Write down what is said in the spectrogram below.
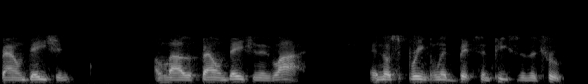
foundation, a lot of the foundation is lies, and no sprinkling bits and pieces of the truth.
